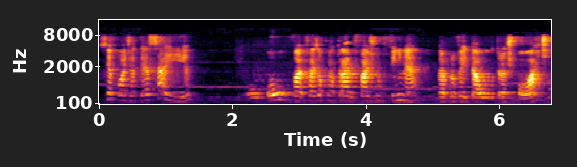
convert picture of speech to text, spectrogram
você pode até sair, ou, ou vai, faz ao contrário, faz no fim, né, para aproveitar o transporte.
